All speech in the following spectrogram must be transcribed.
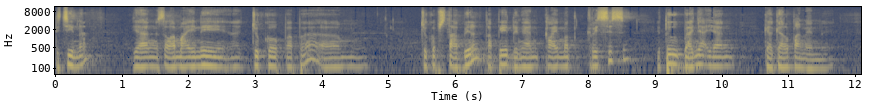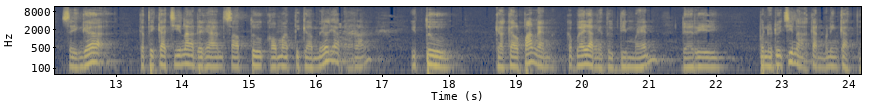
Di Cina yang selama ini uh, cukup apa um, cukup stabil tapi dengan climate crisis itu banyak yang gagal panen. Sehingga ketika Cina dengan 1,3 miliar orang itu gagal panen, kebayang itu demand dari penduduk Cina akan meningkat.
